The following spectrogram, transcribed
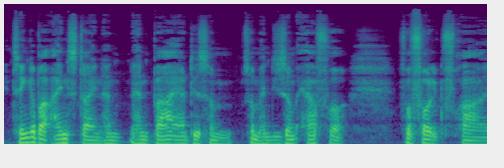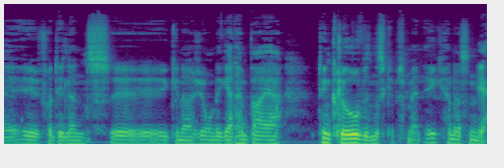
jeg tænker bare, Einstein, han, han bare er det, som, som han ligesom er for, for folk fra, øh, fra Dylans øh, generation, ikke? At han bare er den kloge videnskabsmand, ikke? Han er sådan Ja.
